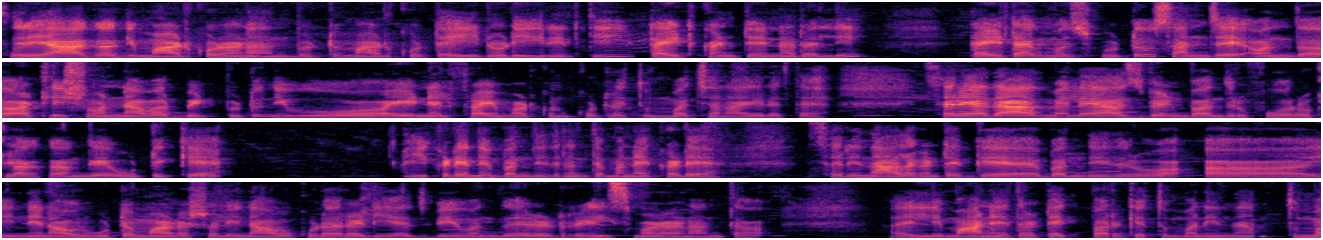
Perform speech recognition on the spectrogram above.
ಸರಿ, ಹಾಗಾಗಿ ಮಾಡ್ಕೊಡೋಣ ಅಂದ್ಬಿಟ್ಟು ಮಾಡಿಕೊಟ್ಟೆ. ಈ ನೋಡಿ ಈ ರೀತಿ ಟೈಟ್ ಕಂಟೈನರಲ್ಲಿ ಟೈಟಾಗಿ ಮುಚ್ಚಿಬಿಟ್ಟು ಸಂಜೆ ಒಂದು ಅಟ್ಲೀಸ್ಟ್ ಒನ್ ಅವರ್ ಬಿಟ್ಬಿಟ್ಟು ನೀವು ಎಣ್ಣೆಲಿ ಫ್ರೈ ಮಾಡ್ಕೊಂಡು ಕೊಟ್ಟರೆ ತುಂಬ ಚೆನ್ನಾಗಿರುತ್ತೆ. ಸರಿ, ಅದಾದಮೇಲೆ ಹಸ್ಬೆಂಡ್ ಬಂದರು ಫೋರ್ ಓ ಕ್ಲಾಕ್ ಹಂಗೆ ಊಟಕ್ಕೆ. ಈ ಕಡೆನೇ ಬಂದಿದ್ರಂತೆ ಮನೆ ಕಡೆ. ಸರಿ, ನಾಲ್ಕು ಗಂಟೆಗೆ ಬಂದಿದ್ದರು ಇನ್ನೇನು ಅವ್ರು ಊಟ ಮಾಡೋಷ್ಟರಲ್ಲಿ ನಾವು ಕೂಡ ರೆಡಿ ಆದ್ವಿ. ಒಂದು ಎರಡು ರೀಲ್ಸ್ ಮಾಡೋಣ ಅಂತ ಇಲ್ಲಿ ಮಾನೇತ ಟೆಕ್ ಪಾರ್ಕ್ಗೆ ತುಂಬ ತುಂಬ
